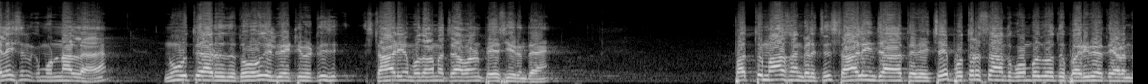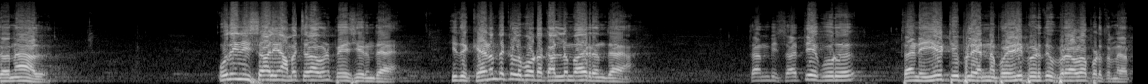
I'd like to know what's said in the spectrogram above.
எலெக்ஷனுக்கு முன்னால் நூற்றி அறுபது தொகுதியில் வெற்றி பெற்று ஸ்டாலின் முதலமைச்சர் பேசியிருந்தேன். பத்து மாதம் கழித்து ஸ்டாலின் ஜாதகத்தை வச்சு புத்திரஸ்தானத்துக்கு ஒன்பது பத்து பரிவர்த்தை அடைந்ததினால் உதயநிதி ஸ்டாலின் அமைச்சராகனு பேசியிருந்தேன். இது கிணத்துக்குள்ள போட்ட கல் மாதிரி இருந்தேன் தம்பி சத்யகுரு தன்னை யூடியூப்பில் என்னை வெளிப்படுத்தி பிரபலப்படுத்தினார்.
